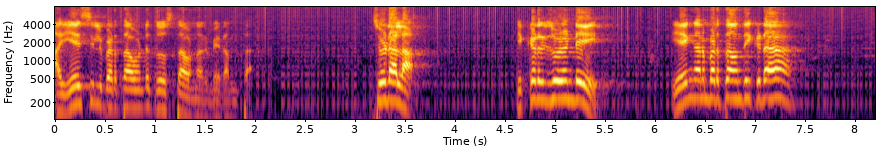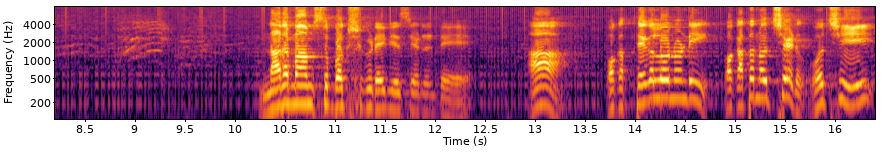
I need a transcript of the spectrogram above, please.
ఆ ఏసీలు పెడతా ఉంటే చూస్తూ ఉన్నారు మీరంతా. చూడాలా? ఇక్కడ చూడండి. ఏం కనబడతా ఉంది ఇక్కడ? నరమాంస భక్షకుడు ఏం చేశాడంటే ఆ, ఒక తెగలో నుండి ఒక అతను వచ్చాడు. వచ్చి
